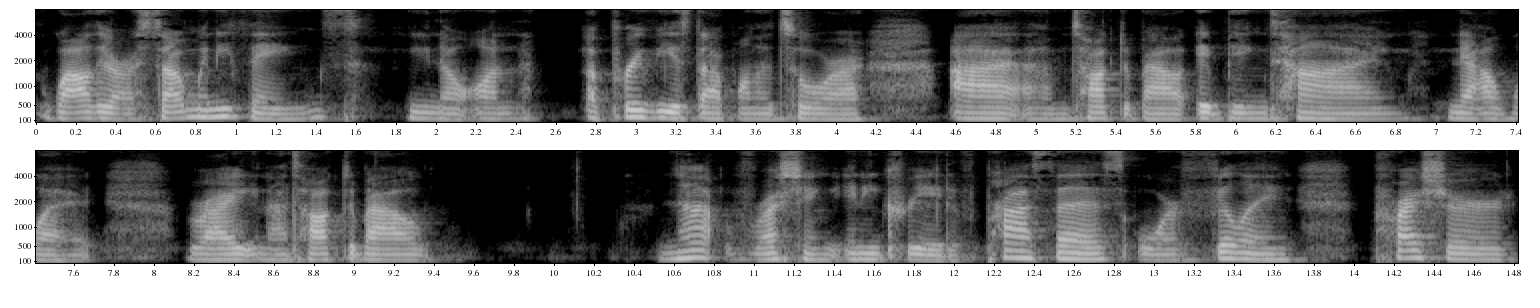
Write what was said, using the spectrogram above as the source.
while there are so many things, you know, on a previous stop on the tour, I um, talked about it being time. Now what? Right. And I talked about not rushing any creative process or feeling pressured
